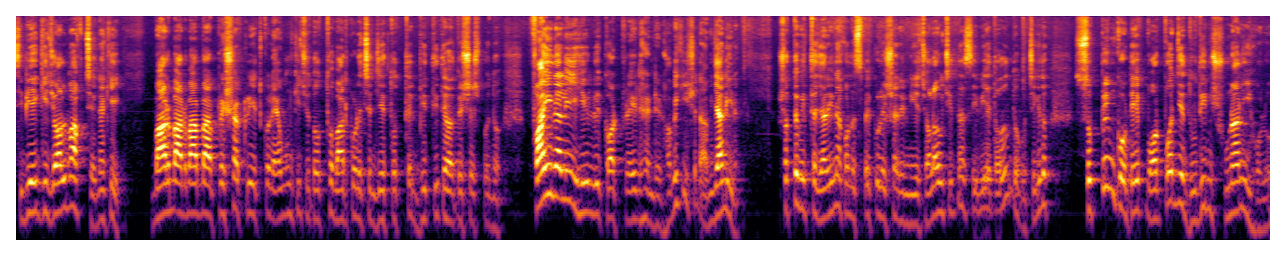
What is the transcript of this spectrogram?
সিবিআই কি জল মাপছে নাকি বারবার বারবার প্রেশার ক্রিয়েট করে এমন কিছু তথ্য বার করেছেন যে তথ্যের ভিত্তিতে হয়তো শেষ পর্যন্ত finally he will be caught red handed হবে কি সেটা আমি জানি না। সত্য মিথ্যা জানি না, কোনো স্পেকুলেশনে নিয়ে চলা উচিত না, সিবিআই তদন্ত করছে। কিন্তু সুপ্রিম কোর্টে পরপর যে দুদিন শুনানি হলো,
